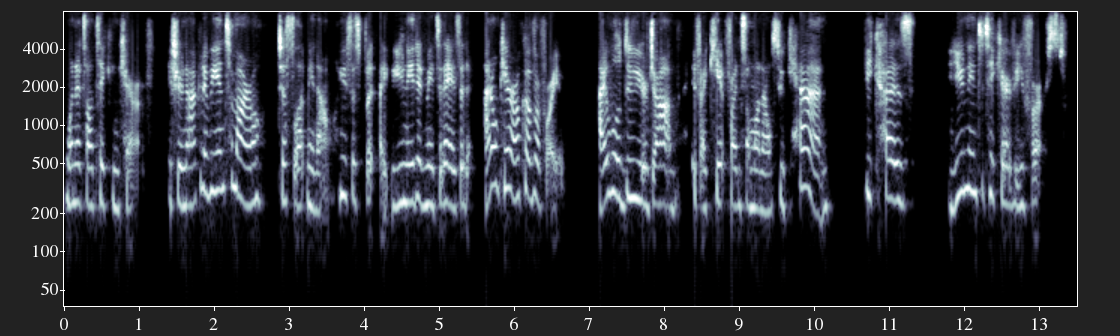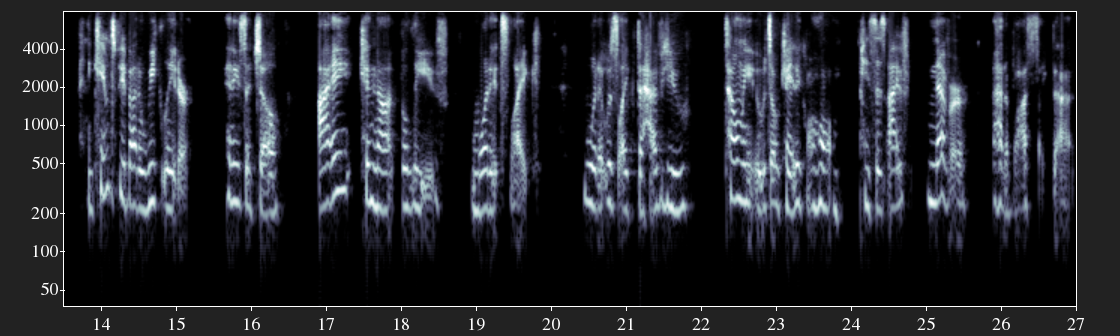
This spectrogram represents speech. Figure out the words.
when it's all taken care of. If you're not going to be in tomorrow, just let me know. He says, But you needed me today. I said, I don't care. I'll cover for you. I will do your job if I can't find someone else who can, because you need to take care of you first. And he came to me about a week later and he said, Jill, I cannot believe what it's like, what it was like to have you tell me it was okay to go home. He says, I've never had a boss like that.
